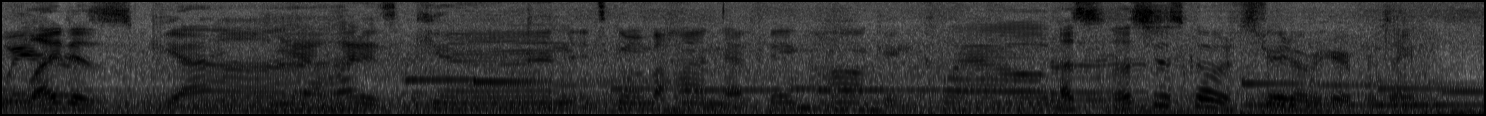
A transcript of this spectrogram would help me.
Where? Light is gone. Yeah, light is gone. It's going behind that big honking cloud. Let's let's just go straight over here for a second.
